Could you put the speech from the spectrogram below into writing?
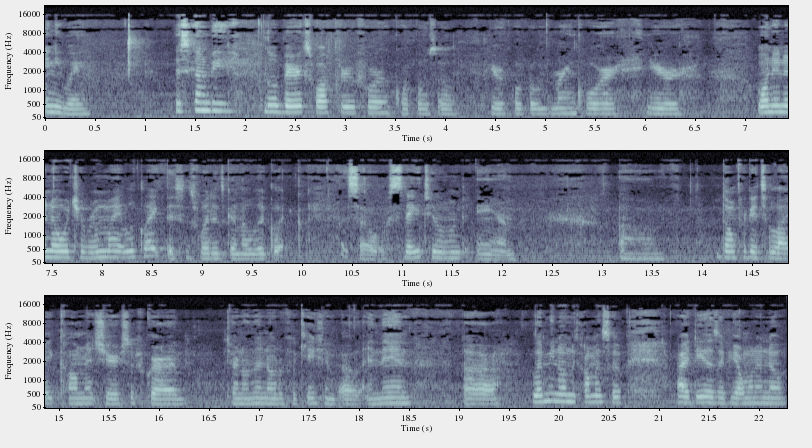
Anyway, this is gonna be a little barracks walkthrough for corporal. So if you're a corporal in the Marine Corps and you're wanting to know what your room might look like, this is what it's gonna look like. So stay tuned and um, don't forget to like, comment, share, subscribe, turn on the notification bell, and then uh, let me know in the comments of ideas if y'all want to know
